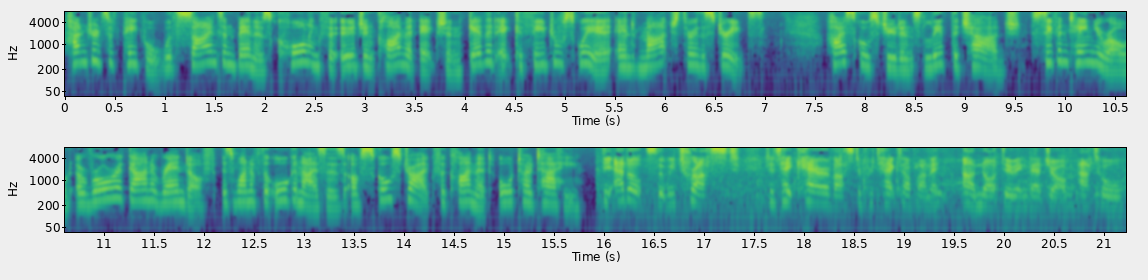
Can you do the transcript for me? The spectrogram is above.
Hundreds of people with signs and banners calling for urgent climate action gathered at Cathedral Square and marched through the streets. High school students led the charge. 17 year old Aurora Garner Randolph is one of the organisers of School Strike for Climate or Tahi. The adults that we trust to take care of us, to protect our planet, are not doing their job at all.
